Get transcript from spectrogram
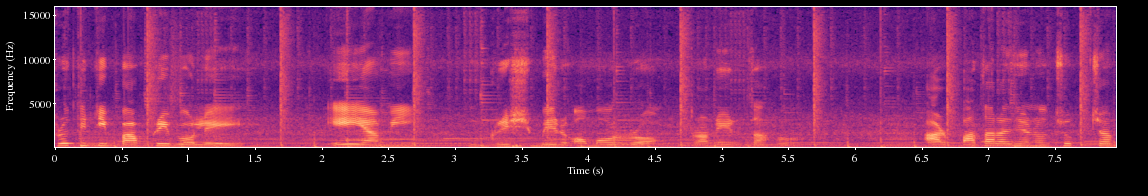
প্রতিটি পাপড়ি বলে এই আমি গ্রীষ্মের অমর রং, প্রাণের দাহ। আর পাতারা যেন চুপচাপ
